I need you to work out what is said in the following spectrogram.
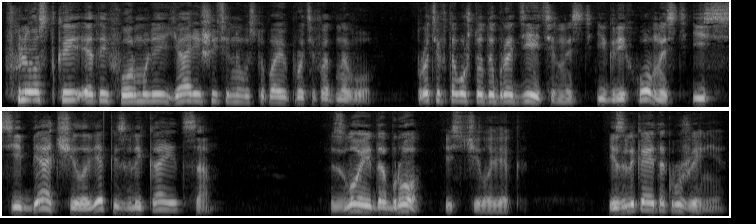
В хлесткой этой формуле я решительно выступаю против одного, против того, что добродетельность и греховность из себя человек извлекает сам. Зло и добро из человека извлекает окружение,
